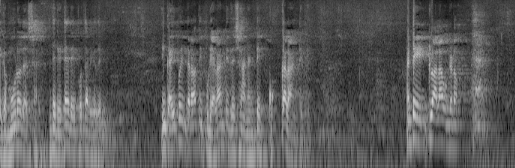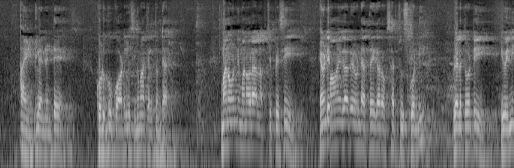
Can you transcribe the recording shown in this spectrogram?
ఇక మూడో దశ అంటే రిటైర్ అయిపోతారు కదండి. ఇంకా అయిపోయిన తర్వాత ఇప్పుడు ఎలాంటి దశ అని అంటే కుక్క లాంటిది. అంటే ఇంట్లో అలా ఉండడం. ఆ ఇంట్లో ఏంటంటే కొడుకు కోడలు సినిమాకి వెళ్తుంటారు. మనవాడిని మనవరాలను నప్పచెప్పేసి ఏమంటే మామయ్య గారు ఏమంటే అత్తయ్య గారు ఒకసారి చూసుకోండి. వీళ్ళతోటి ఇవన్నీ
